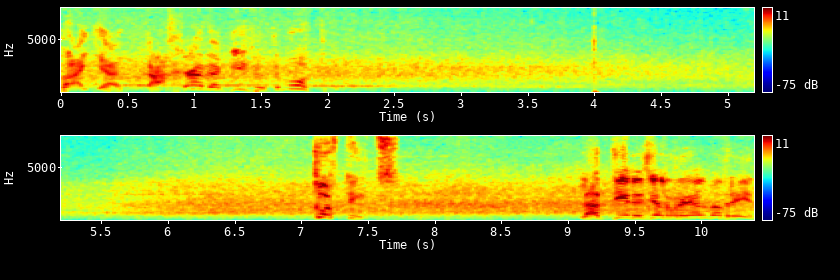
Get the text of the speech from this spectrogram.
Vaya tajada que hizo este monstruo. Kostic. La tiene ya el Real Madrid.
